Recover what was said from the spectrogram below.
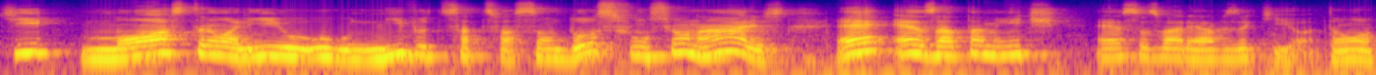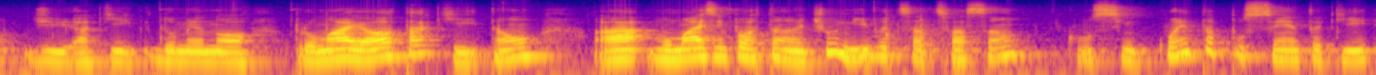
que mostram ali o, o nível de satisfação dos funcionários, é exatamente essas variáveis aqui. Ó. Então, de, aqui do menor para o maior está aqui. Então, a, o mais importante, o nível de satisfação com 50% aqui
